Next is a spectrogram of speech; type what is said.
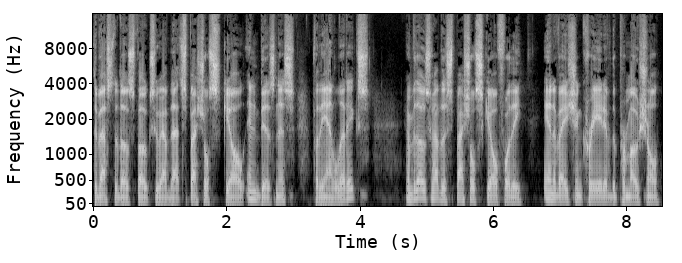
the best of those folks who have that special skill in business for the analytics and for those who have the special skill for the innovation, creative, the promotional,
